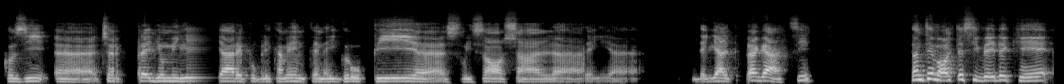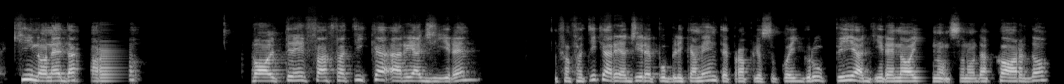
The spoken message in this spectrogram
così eh, cercare di umiliare pubblicamente nei gruppi, eh, sui social dei, eh, degli altri ragazzi, tante volte si vede che chi non è d'accordo volte fa fatica a reagire, fa fatica a reagire pubblicamente proprio su quei gruppi, a dire no, io non sono d'accordo.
